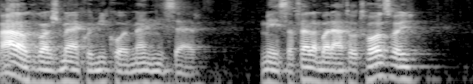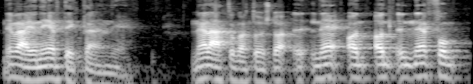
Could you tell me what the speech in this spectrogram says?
vállalkozd meg, hogy mikor, mennyiszer mész a fele barátodhoz, hogy ne váljon értéktelenné. Ne látogatosd, ne, ad, ad, ne, fog,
